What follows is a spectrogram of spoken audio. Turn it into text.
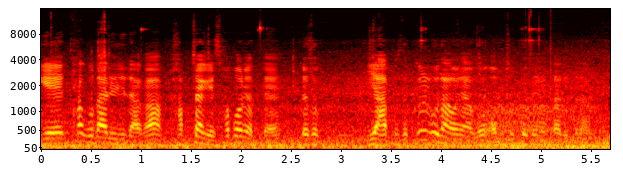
이게 타고 다니다가 갑자기 서버렸대. 그래서 이 앞에서 끌고 나오냐고 엄청 고생했다 그러더라고.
